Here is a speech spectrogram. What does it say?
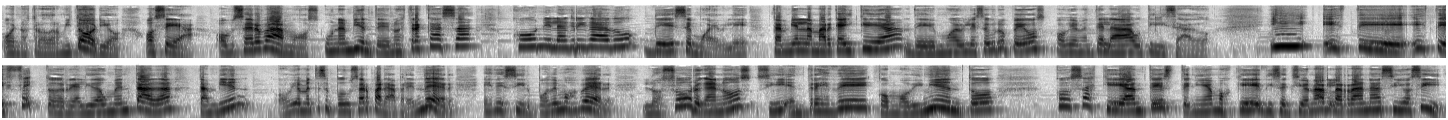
o en nuestro dormitorio. O sea, observamos un ambiente de nuestra casa con el agregado de ese mueble. También la marca IKEA de muebles europeos obviamente la ha utilizado. Y este, este efecto de realidad aumentada también obviamente se puede usar para aprender. Es decir, podemos ver los órganos ¿sí? en 3D con movimiento, cosas que antes teníamos que diseccionar la rana sí o sí.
